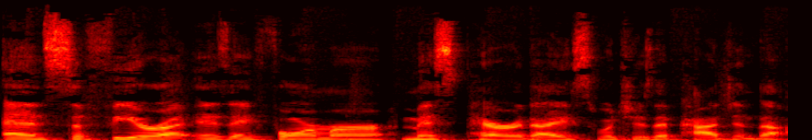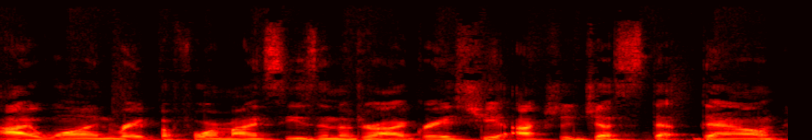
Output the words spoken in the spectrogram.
And Sapphira is a former Miss Paradise, which is a pageant that I won right before my season of Drag Race. She actually just stepped down,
